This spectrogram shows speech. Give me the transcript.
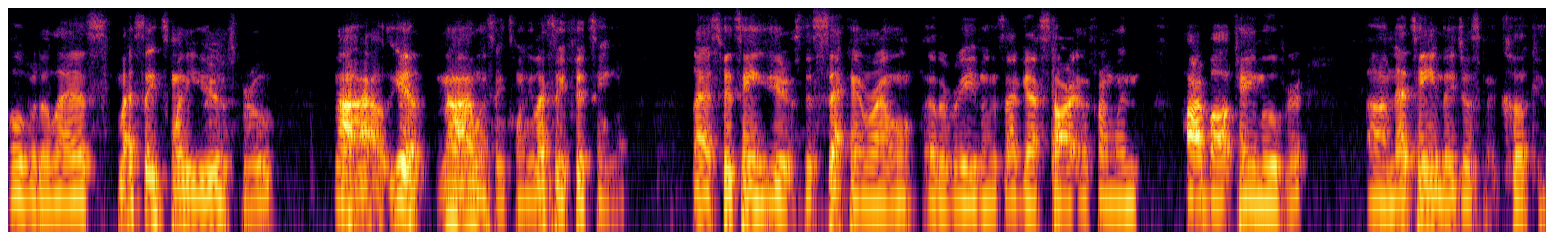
over the last, let's say 20 years, bro. Nah, yeah, nah, I wouldn't say 20, let's say 15. Last 15 years, the second round of the Ravens, I guess, starting from when Harbaugh came over. Um, that team, they just been cooking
